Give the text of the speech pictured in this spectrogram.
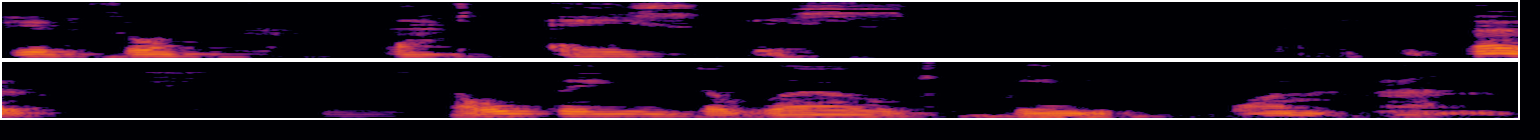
beautiful that ace is. There you go. He's holding the world in one hand.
